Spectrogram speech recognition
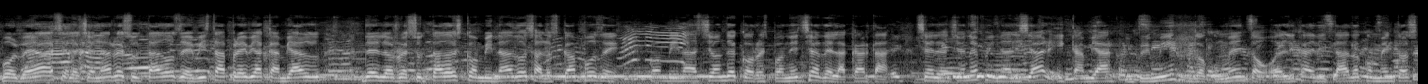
Volver a seleccionar resultados de vista previa, cambiar de los resultados combinados a los campos de combinación de correspondencia de la carta. Seleccione finalizar y cambiar. Imprimir documento o elija editar documentos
